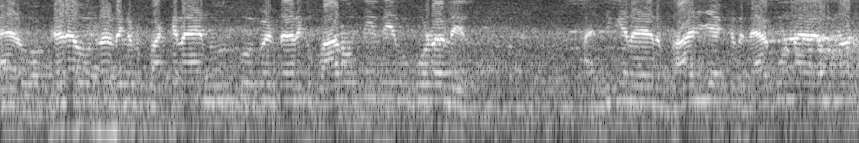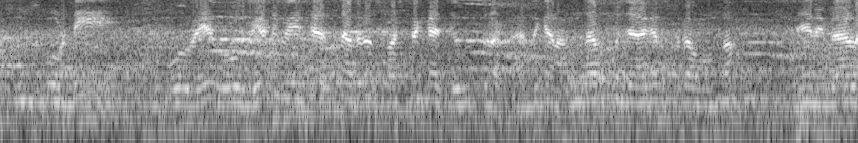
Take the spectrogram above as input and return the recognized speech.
ఆయన ఒక్కడే ఉన్నాడు ఇక్కడ పక్కన ఆయన ఊరుకోబెట్టడానికి పార్వతీదేవి కూడా లేదు. అందుకని ఆయన భార్య అక్కడ లేకుండా ఉన్నాడు చూసుకోండి. ఓ వే ఓ వేటు వేసేస్తాడని స్పష్టంగా చెబుతున్నాడు. అందుకని అందరూ జాగ్రత్తగా ఉందాం. నేను ఈవేళ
